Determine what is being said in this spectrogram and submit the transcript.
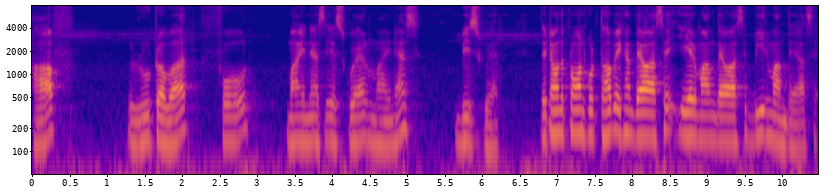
half root over four minus A square minus B square তো এটা আমাদের প্রমাণ করতে হবে, এখানে দেওয়া আছে এ এর মান, দেওয়া আছে বির মান দেওয়া আছে।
